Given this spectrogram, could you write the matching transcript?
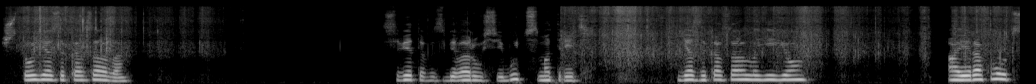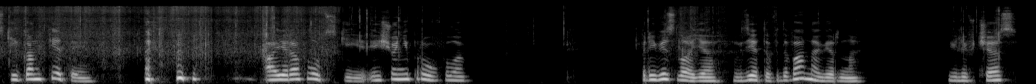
что я заказала. Света из Белоруссии. Будете смотреть. Я заказала ее аэрофлотские конфеты. Аэрофлотские. Еще не пробовала. Привезла я где-то в два, наверное. Или в час.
